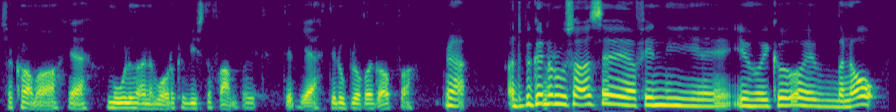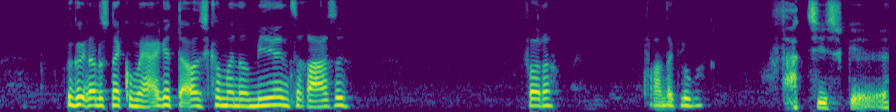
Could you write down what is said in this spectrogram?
Så kommer ja, mulighederne, hvor du kan vise dig frem på det, det, ja, det du blev rykket op for. Ja. Og det begynder du så også øh, at finde i, øh, i HIK. Øh, Hvornår begynder du sådan at kunne mærke, at der også kommer noget mere interesse for dig fra andre klubber? Faktisk øh,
